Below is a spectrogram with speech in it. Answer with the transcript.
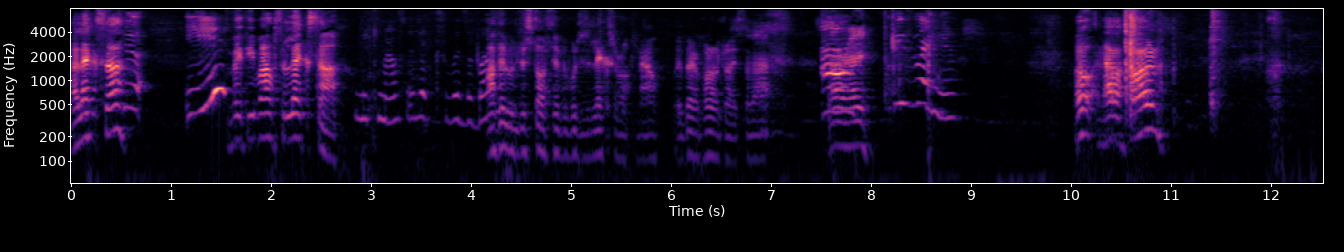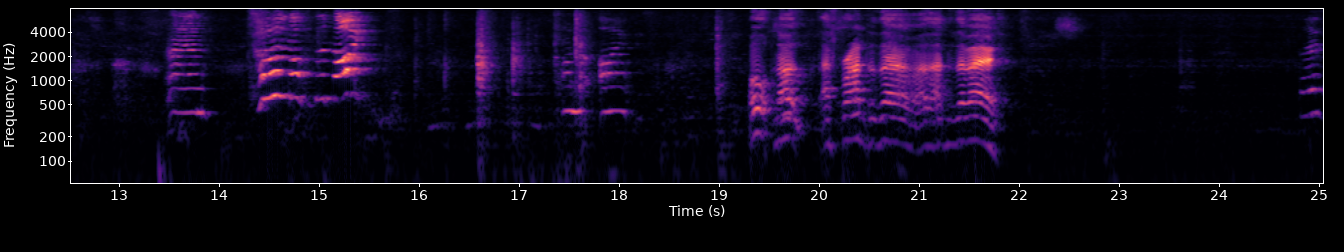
Alexa. Alexa. Mickey Mouse Alexa. Mickey Mouse Alexa with a I button. I think we've just started everybody's Alexa off now. We better apologise for that. Um, Sorry. Who's ringing? Oh, another phone. And turn off the lights. And I. Oh, no, that's for under the, under the bed. There's.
